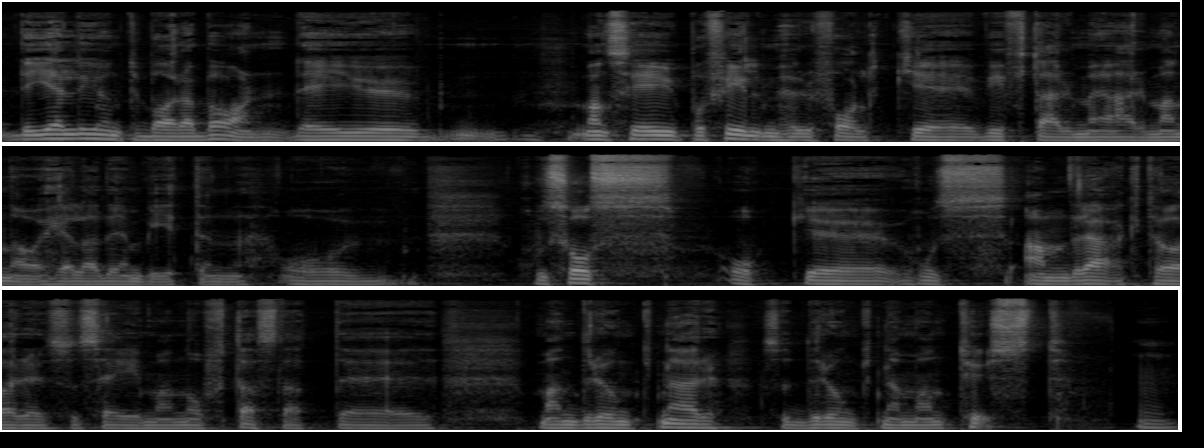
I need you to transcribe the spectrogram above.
det gäller ju inte bara barn. Det är ju, man ser ju på film hur folk viftar med armarna och hela den biten. Och hos oss och eh, hos andra aktörer så säger man oftast att eh, man drunknar så drunknar man tyst. Mm.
